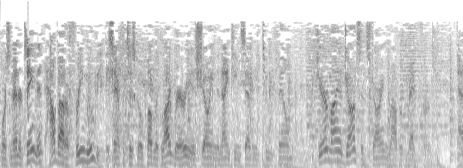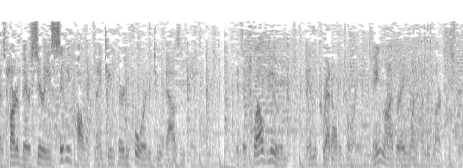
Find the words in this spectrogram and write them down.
For some entertainment, how about a free movie? The San Francisco Public Library is showing the 1972 film Jeremiah Johnson starring Robert Redford as part of their series Sydney Pollack 1934 to 2008. It's at 12 noon in the Koret Auditorium, Main Library, 100 Larkin Street.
